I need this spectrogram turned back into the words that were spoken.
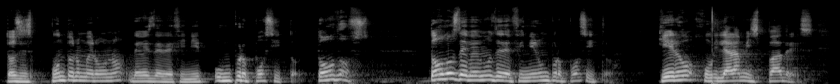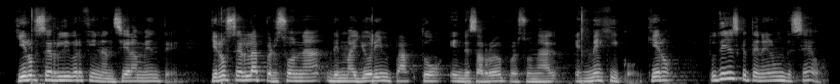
Entonces, punto número uno, debes de definir un propósito. Todos, todos debemos de definir un propósito. Quiero jubilar a mis padres. Quiero ser libre financieramente. Quiero ser la persona de mayor impacto en desarrollo personal en México. Quiero, tú tienes que tener un deseo.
